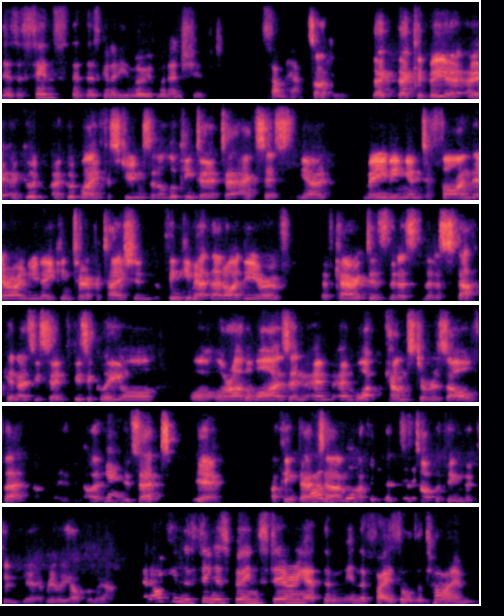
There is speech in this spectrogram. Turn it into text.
there's a sense that there's going to be movement and shift somehow. So I think that, that could be a, a good a good way for students that are looking to, to access you know meaning and to find their own unique interpretation. Thinking about that idea of of characters that are that are stuck and as you said physically or or, or otherwise and, and and what comes to resolve that yeah. is that yeah I think that I, um, I think that's the type of thing that can yeah really help them out. And often the thing has been staring at them in the face all the time.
